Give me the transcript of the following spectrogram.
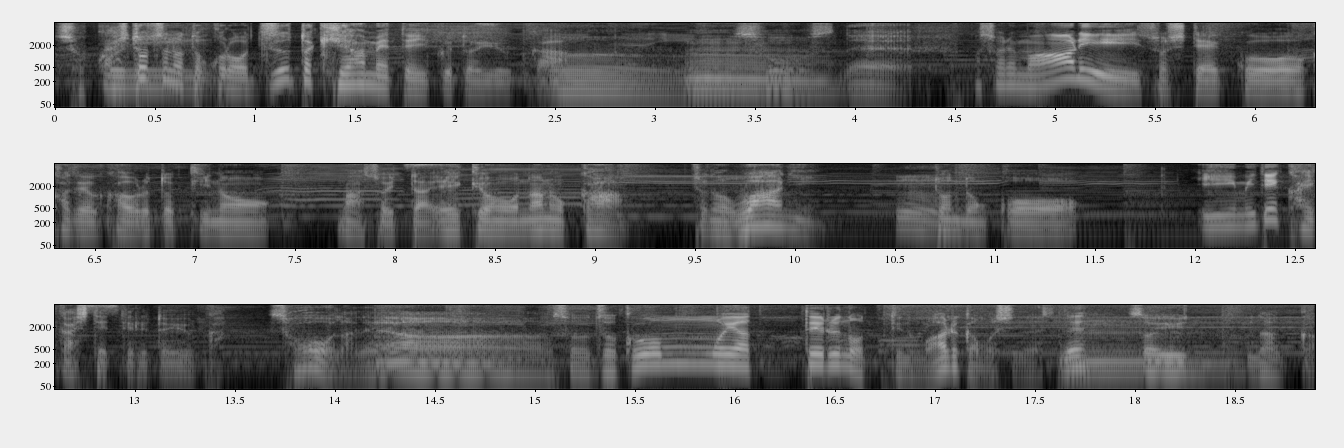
職人。一つのところをずっと極めていくというか、うん。うん。そうですね。それもありそしてこう風が変わる時のまあそういった影響なのかその和にうん。どんどんこういい意味で開花していってるというか、そうだね、うん。あーそう続音もやってるのっていうのもあるかもしれないですね、うん。そういうなんか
